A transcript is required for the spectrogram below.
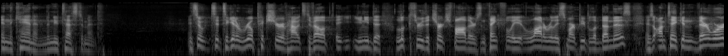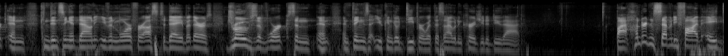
in the canon, the New Testament. And so, to, to, get a real picture of how it's developed, you need to look through the church fathers. And thankfully, a lot of really smart people have done this. And so, I'm taking their work and condensing it down even more for us today. But there's droves of works and, and, and things that you can go deeper with this. And I would encourage you to do that. By 175 AD,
